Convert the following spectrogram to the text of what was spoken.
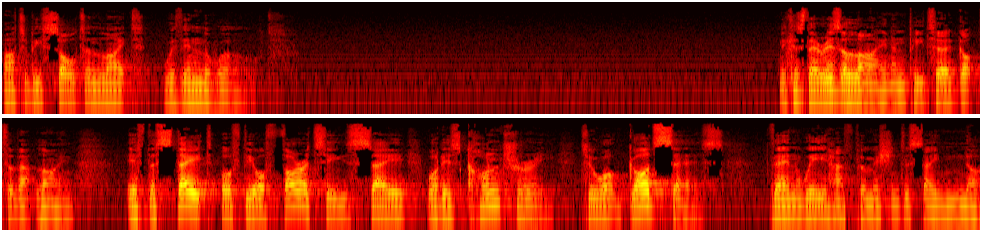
are to be salt and light within the world. Because there is a line, and Peter got to that line. If the state or if the authorities say what is contrary to what God says, then we have permission to say no.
